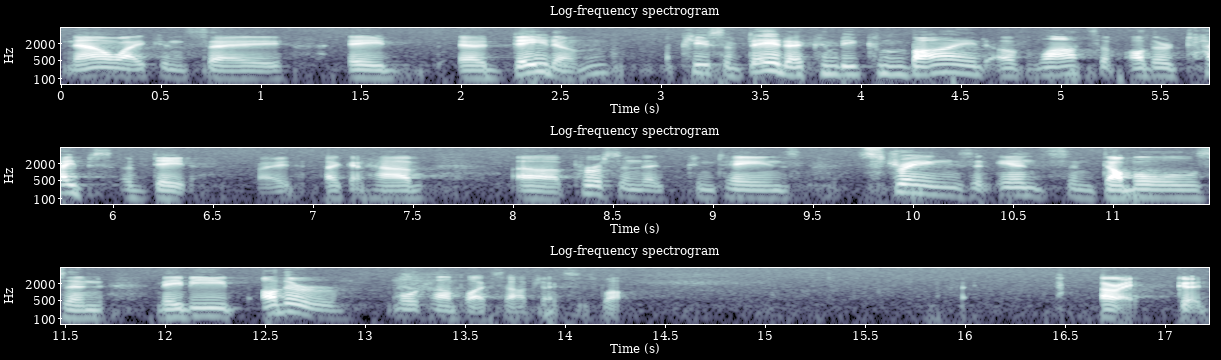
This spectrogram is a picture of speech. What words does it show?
Now I can say a, a datum, a piece of data, can be combined of lots of other types of data right? I can have a person that contains strings and ints and doubles and maybe other more complex objects as well. All right, good.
